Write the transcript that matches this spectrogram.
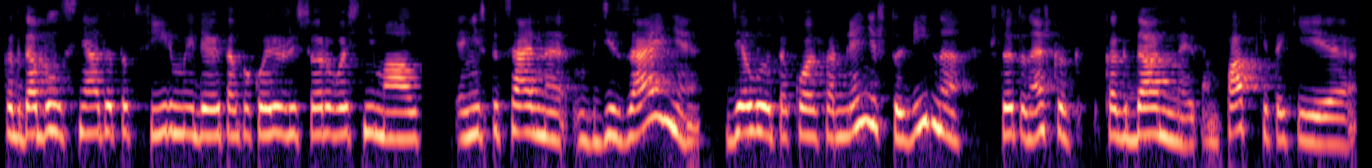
когда был снят этот фильм или там какой режиссер его снимал, и они специально в дизайне делают такое оформление, что видно, что это, знаешь, как, как данные, там, папки такие,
